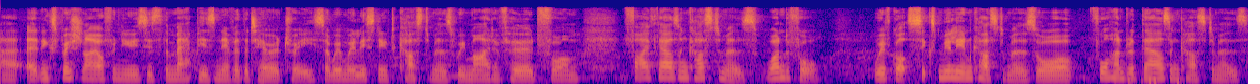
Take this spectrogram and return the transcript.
uh, an expression I often use is the map is never the territory. So when we're listening to customers, we might have heard from 5,000 customers, wonderful. We've got 6 million customers or 400,000 customers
